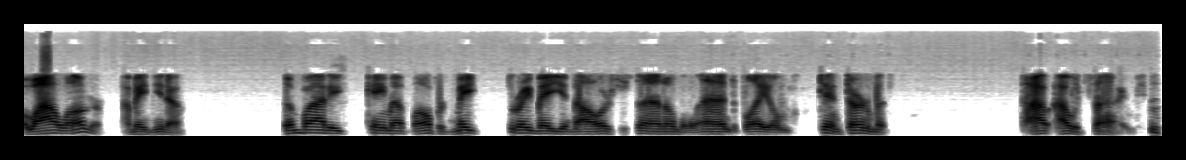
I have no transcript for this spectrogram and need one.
a while longer. I mean, you know, somebody came up and offered me three million dollars to sign on the line to play on ten tournaments. I, I would sign,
